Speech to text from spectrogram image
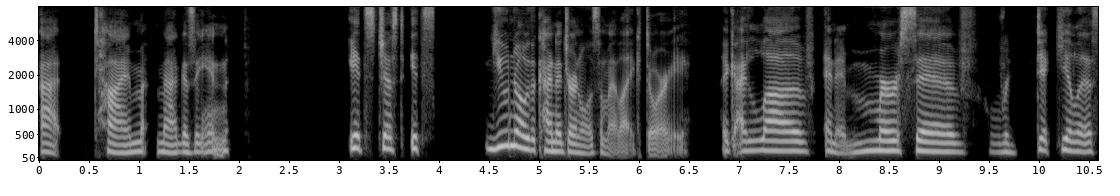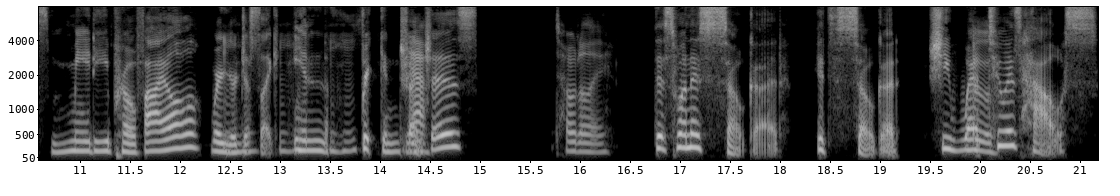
at Time Magazine. It's just, it's, you know, the kind of journalism I like, Doree. Like, I love an immersive, ridiculous, meaty profile where you're Mhm, just like mhm, in the mhm. freaking Yeah. trenches. Totally. This one is so good. It's so good. She went Ugh. to his house,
